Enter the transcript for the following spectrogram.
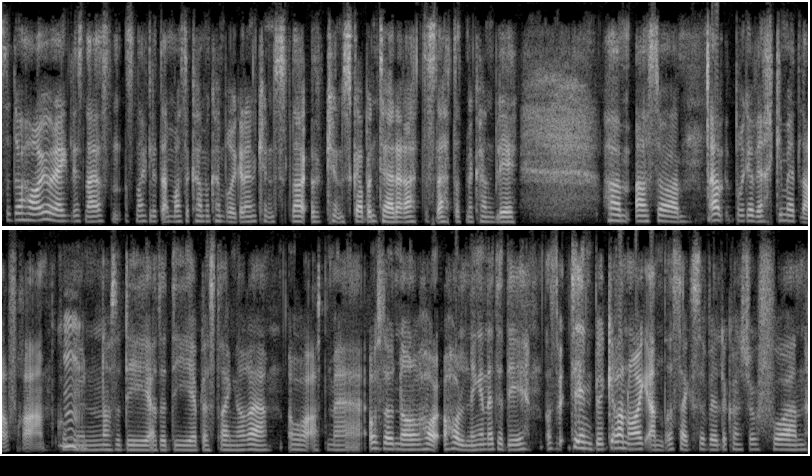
så da har jo egentlig snakket litt om altså, hva vi kan bruke den kunnskapen til. det rett og slett At vi kan bli altså, ja, bruke virkemidler fra kommunen, mm. altså de, at de blir strengere. Og at vi, også når holdningene til, de, altså til innbyggerne òg endrer seg, så vil du kanskje få en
